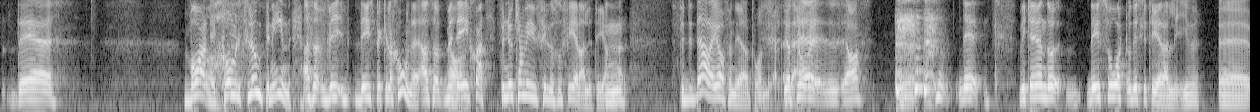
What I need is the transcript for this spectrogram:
Det... Var kommer slumpen in? Alltså, vi, det är ju spekulationer, alltså, men Ja. det är skönt. För nu kan vi ju filosofera lite grann här. För det där har jag funderat på en del. Jag Alltså, tror- eh, ja. det, vi kan ju ändå, det är svårt att diskutera liv eh,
